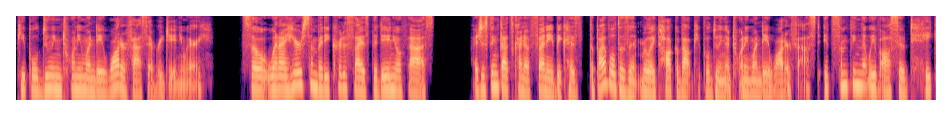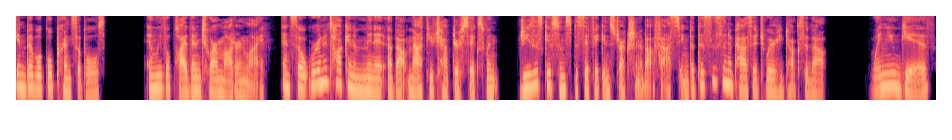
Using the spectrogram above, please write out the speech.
people doing 21 day water fasts every January. So when I hear somebody criticize the Daniel fast, I just think that's kind of funny because the Bible doesn't really talk about people doing a 21 day water fast. It's something that we've also taken biblical principles and we've applied them to our modern life. And so we're going to talk in a minute about Matthew chapter 6 when Jesus gives some specific instruction about fasting, but this is in a passage where he talks about when you give,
